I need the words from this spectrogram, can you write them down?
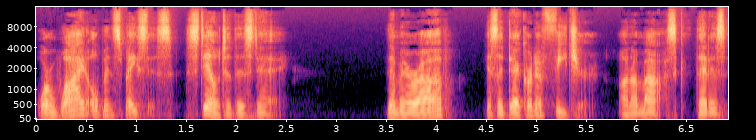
or wide open spaces still to this day. The mihrab is a decorative feature on a mosque. That is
